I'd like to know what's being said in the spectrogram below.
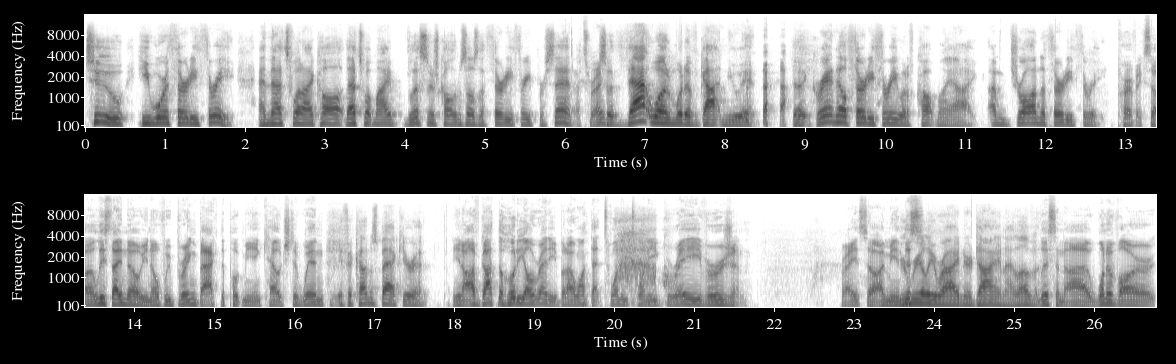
Two, he wore 33. And that's what I call that's what my listeners call themselves the 33%. That's right. So that one would have gotten you in. the Grant Hill 33 would have caught my eye. I'm drawn to 33. Perfect. So at least I know, you know, if we bring back the put me in couch to win, If it comes back, you're in. You know, I've got the hoodie already, but I want that 2020 gray version. Right? So I mean, You're this really riding or dying. I love it. listen, uh one of our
